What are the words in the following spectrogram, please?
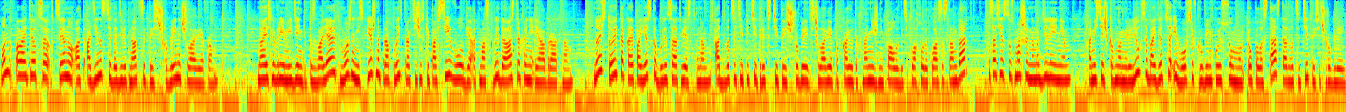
Он обойдется в цену от 11 до 19 тысяч рублей на человека. Ну а если время и деньги позволяют, можно неспешно проплыть практически по всей Волге от Москвы до Астрахани и обратно. Но и стоить такая поездка будет соответственно. От 25-30 тысяч рублей с человека в каютах на нижней палубе теплохода класса «Стандарт» по соседству с машинным отделением. А местечко в номере люкс обойдется и вовсе в кругленькую сумму – около 100-120 тысяч рублей.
